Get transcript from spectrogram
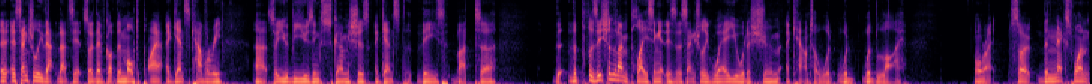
essentially, that that's it. So they've got the multiplier against cavalry. Uh, so you'd be using skirmishers against these. But uh, the, the position that I'm placing it is essentially where you would assume a counter would, would, would lie. All right. So the next one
